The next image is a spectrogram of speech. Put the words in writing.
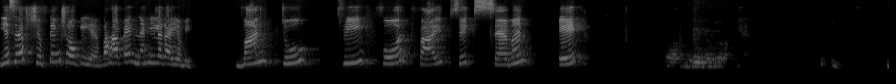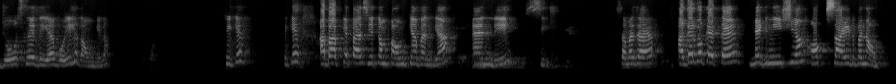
ये सिर्फ़ शिफ्टिंग शो की है। वहाँ पे नहीं लगाई अभी। One two three four five six seven eight जो उसने दिया वही लगाऊँगी ना। ठीक है? ठीक है? अब आपके पास ये कंपाउंड क्या बन गया? एन ए सी समझ आया? अगर वो कहते हैं, मैग्नीशियम ऑक्साइड बनाओ।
